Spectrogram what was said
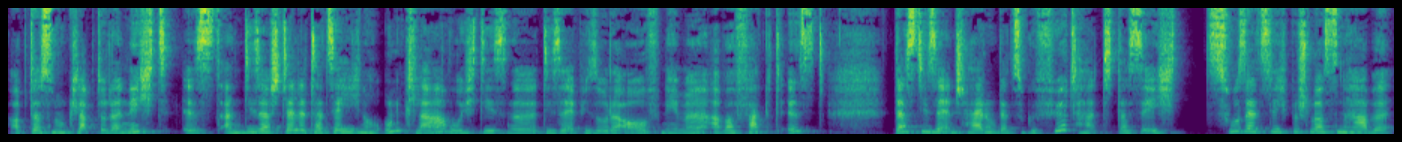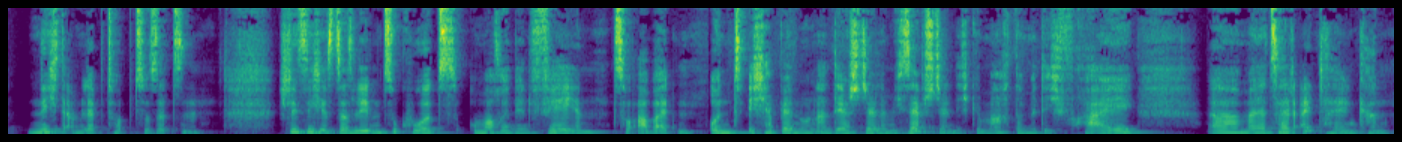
Ob das nun klappt oder nicht, ist an dieser Stelle tatsächlich noch unklar, wo ich diese, diese Episode aufnehme. Aber Fakt ist, dass diese Entscheidung dazu geführt hat, dass ich zusätzlich beschlossen habe, nicht am Laptop zu sitzen. Schließlich ist das Leben zu kurz, um auch in den Ferien zu arbeiten. Und ich habe ja nun an der Stelle mich selbstständig gemacht, damit ich frei äh, meine Zeit einteilen kann.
